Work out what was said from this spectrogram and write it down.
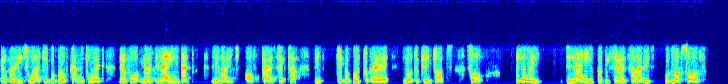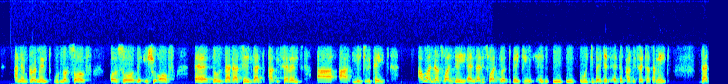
employees who are capable of coming to work. Therefore, you are denying that leverage of private sector being capable to, uh, you know, to create jobs. So, in a way, denying public servant salaries would not solve unemployment, would not solve also the issue of uh, those that are saying that public servants are, are usually paid. I want us one day, and that is what we are debating. In, in, in, we debated at the public sector summit, that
